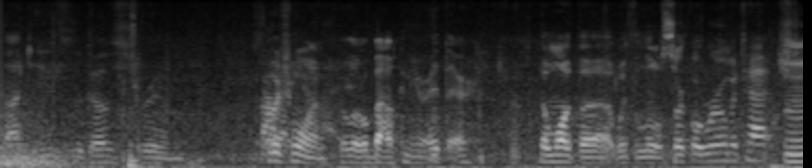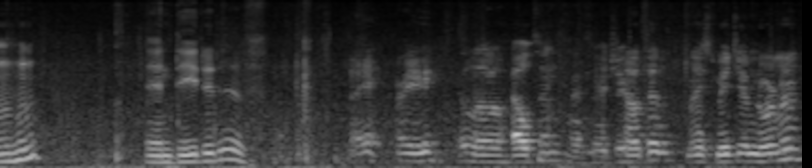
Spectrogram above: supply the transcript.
About to use the ghost room. Which one? The little balcony right there. The one with the with the little circle room attached. Mm-hmm. Indeed, it is. Hey, how are you? Hello, Elton. Nice to meet you. Elton, nice to meet you. I'm Norman.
